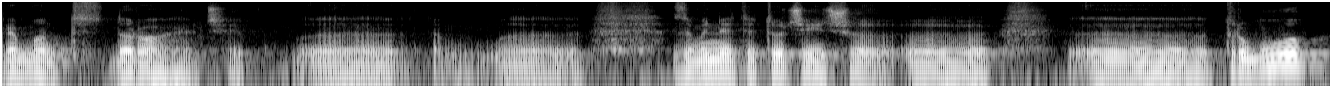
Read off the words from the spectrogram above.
Ремонт дороги чи там, замінити ту чи іншу трубу,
